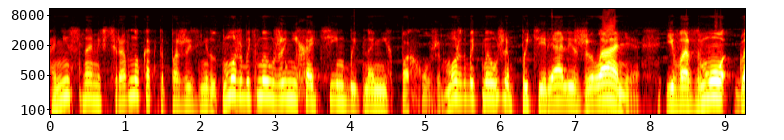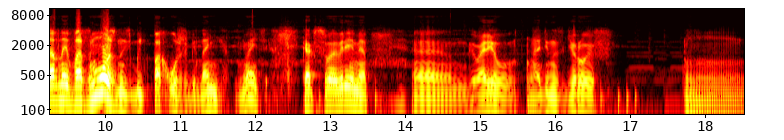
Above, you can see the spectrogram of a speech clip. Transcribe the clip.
они с нами все равно как-то по жизни идут. Может быть, мы уже не хотим быть на них похожи. Может быть, мы уже потеряли желание и, возможно, главное, возможность быть похожими на них. Понимаете? Как в свое время э, говорил один из героев э,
